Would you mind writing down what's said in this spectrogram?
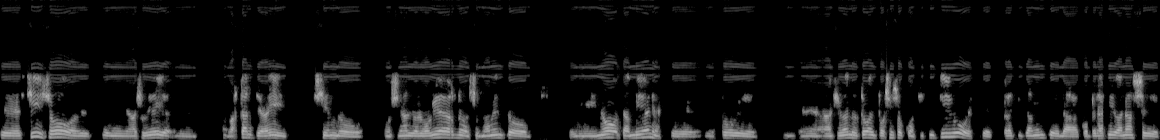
Este, sí, yo eh, ayudé eh, bastante ahí siendo funcionario del gobierno en su momento y no también este, estuve eh, ayudando todo el proceso constitutivo. Este, prácticamente la cooperativa nace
